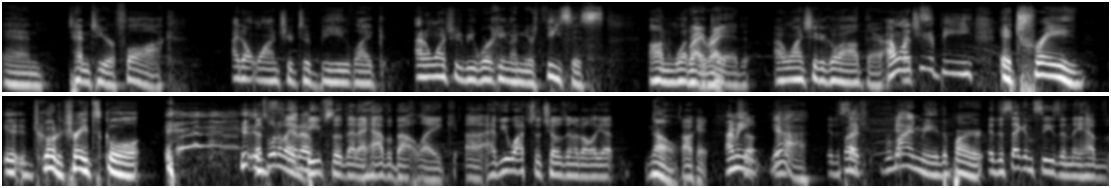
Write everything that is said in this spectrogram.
and tend to your flock. I don't want you to be like I don't want you to be working on your thesis on what I Right, right. did. I want you to go out there. I want That's- you to be a trade go to trade school. That's one of my beefs that I have about like. Uh, have you watched The Chosen at all yet? No. Okay. I mean, So, in the- yeah. in the but remind me the part. In the second season, they have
